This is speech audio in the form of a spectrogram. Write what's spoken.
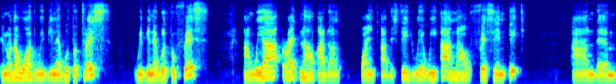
in other words, we've been able to trace, we've been able to face, and we are right now at the point, at the stage where we are now facing it. And um,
